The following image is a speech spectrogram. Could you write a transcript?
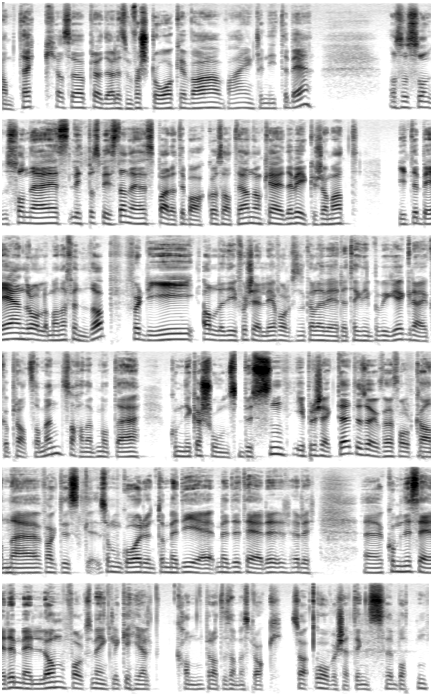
Amtec, og så prøvde jeg liksom å forstå okay, hva, hva er egentlig en ITB? Og så sånn, sånn jeg litt på spissen, jeg sparra tilbake og sa til han ok, det virker som at ITB er en rolle man har funnet opp, fordi alle de forskjellige folk som skal levere teknikk på bygget, greier ikke å prate sammen, så han er på en måte kommunikasjonsbussen i prosjektet til å sørge for at folk kan eh, faktisk, som går rundt og mediterer, eller eh, kommuniserer mellom folk som egentlig ikke helt kan prate samme språk. Så oversettingsbotten.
